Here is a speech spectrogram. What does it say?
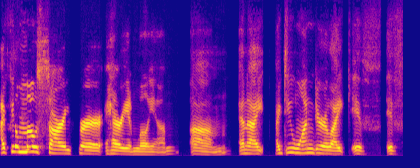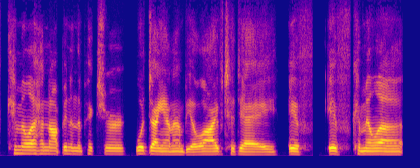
I feel most sorry for Harry and William. Um, and I I do wonder like if if Camilla had not been in the picture, would Diana be alive today? If if Camilla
